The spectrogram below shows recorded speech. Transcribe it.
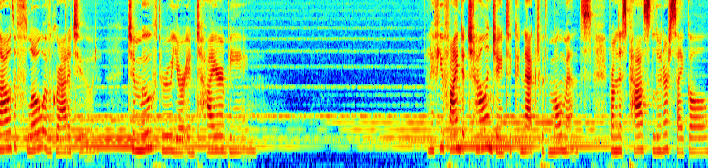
Allow the flow of gratitude to move through your entire being. And if you find it challenging to connect with moments from this past lunar cycle,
